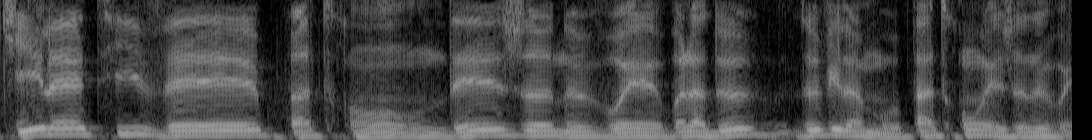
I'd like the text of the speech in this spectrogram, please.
qu'il est Yves, patron des Genevois. Voilà deux, deux vilains mots, patron et Genevois.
